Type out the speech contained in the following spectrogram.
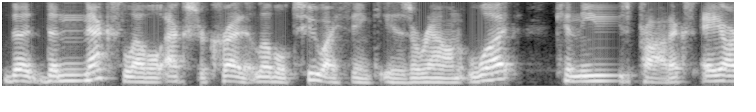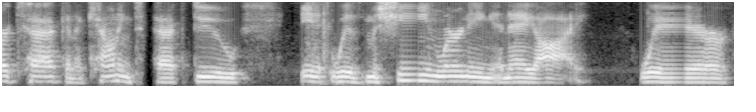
the the next level extra credit, level two, I think, is around what can these products, AR tech and accounting tech, do it, with machine learning and AI, where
